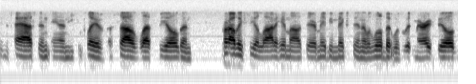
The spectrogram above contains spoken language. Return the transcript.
in the past, and, and he can play a, a solid left field, and probably see a lot of him out there, maybe mixed in a little bit with Whit Merrifield,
